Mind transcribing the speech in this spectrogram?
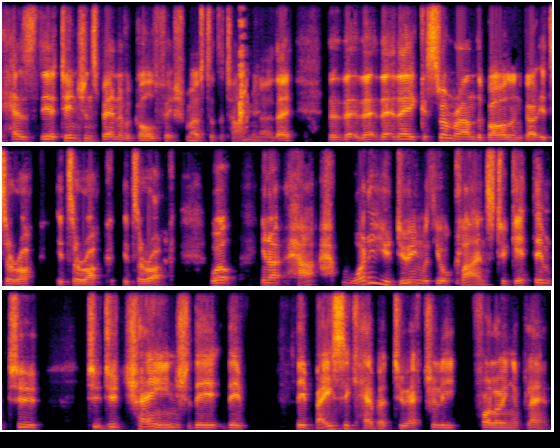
has the attention span of a goldfish most of the time. You know, they they, they, they, they swim around the bowl and go, "It's a rock, it's a rock, it's a rock." Well, you know, how, how what are you doing with your clients to get them to to to change their their their basic habit to actually following a plan?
